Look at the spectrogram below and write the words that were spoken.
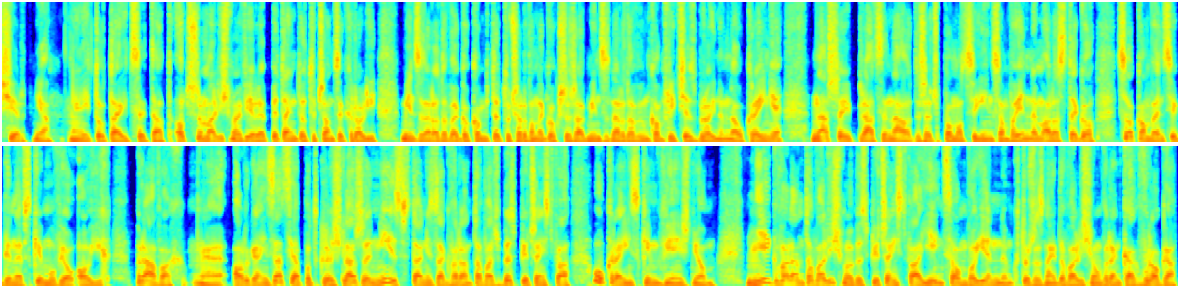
sierpnia. I tutaj cytat. Otrzymaliśmy wiele pytań dotyczących roli Międzynarodowego Komitetu Czerwonego Krzyża w międzynarodowym konflikcie zbrojnym na Ukrainie, naszej pracy na rzecz pomocy jeńcom wojennym oraz tego, co konwencje genewskie mówią o ich prawach. E, organizacja podkreśla, że nie jest w stanie zagwarantować bezpieczeństwa ukraińskim więźniom. Nie gwarantowaliśmy bezpieczeństwa jeńcom wojennym, którzy znajdowali się w rękach wroga,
